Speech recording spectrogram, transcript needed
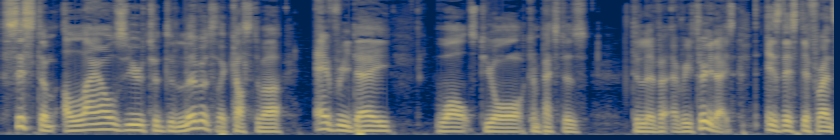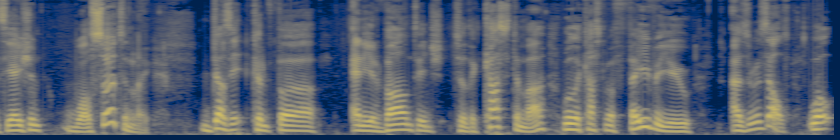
system allows you to deliver to the customer every day, whilst your competitors deliver every three days. Is this differentiation? Well, certainly. Does it confer any advantage to the customer? Will the customer favor you as a result? Well,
